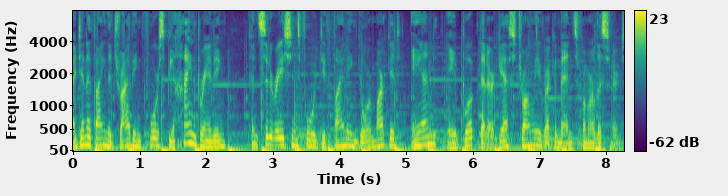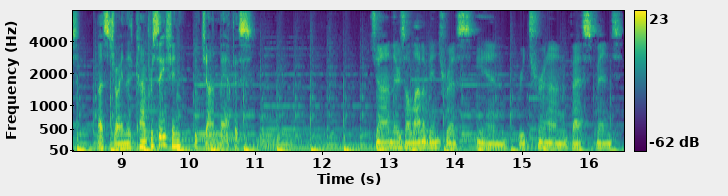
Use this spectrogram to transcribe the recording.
identifying the driving force behind branding, considerations for defining your market, and a book that our guest strongly recommends from our listeners. Let's join the conversation with John Mathis. John, there's a lot of interest in return on investment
